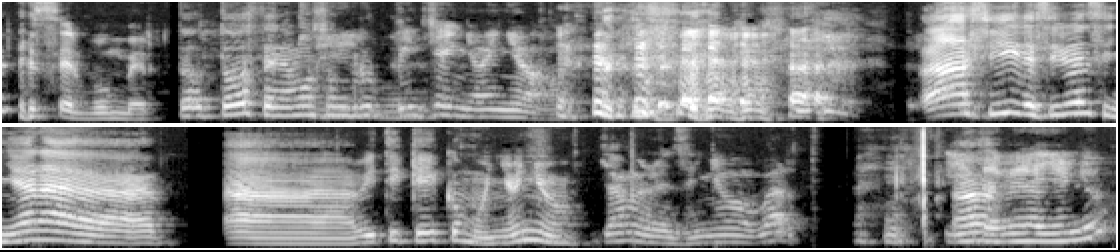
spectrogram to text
Es el boomer. To- todos tenemos un grupo. Pinche ñoño. Ah, sí, les iba a enseñar a, a BTK como ñoño. Ya me lo enseñó Bart. ¿Y Ah. también a ñoño?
